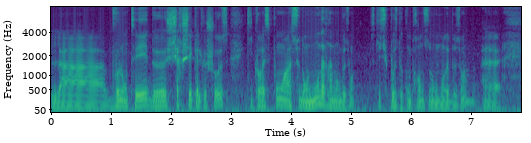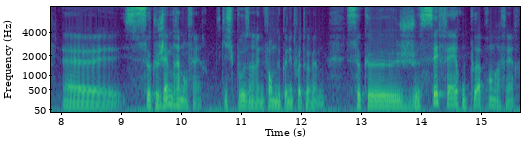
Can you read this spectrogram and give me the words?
la volonté de chercher quelque chose qui correspond à ce dont le monde a vraiment besoin, ce qui suppose de comprendre ce dont monde a besoin. Euh, euh, ce que j'aime vraiment faire, ce qui suppose une forme de connais-toi toi-même, ce que je sais faire ou peux apprendre à faire,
